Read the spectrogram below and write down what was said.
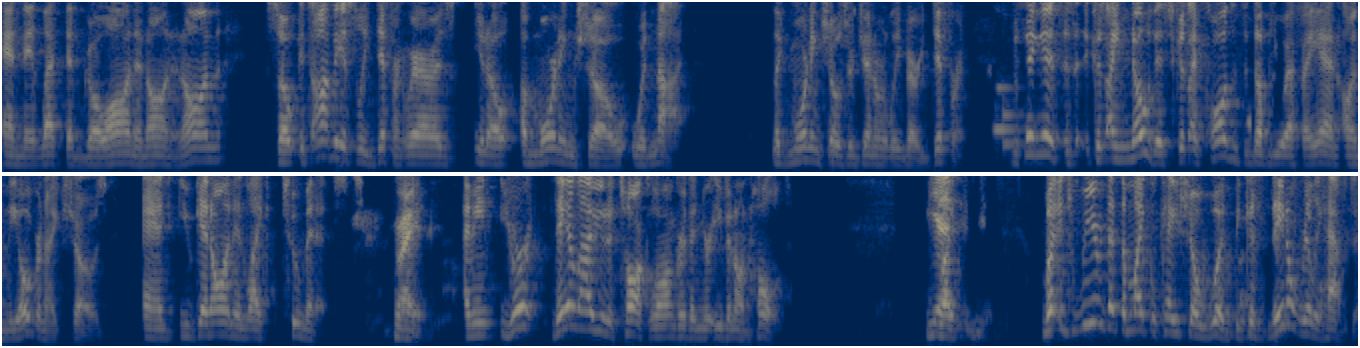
and they let them go on and on and on. So it's obviously different. Whereas, you know, a morning show would not. Like morning shows are generally very different. The thing is, is because I know this because I've called into WFAN on the overnight shows and you get on in like two minutes. right. I mean, you're they allow you to talk longer than you're even on hold. Yeah, Like- But it's weird that the Michael Kay show would because they don't really have to.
